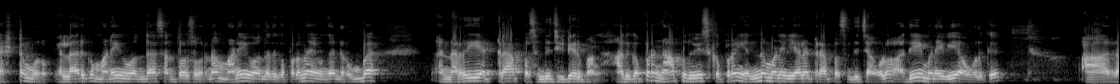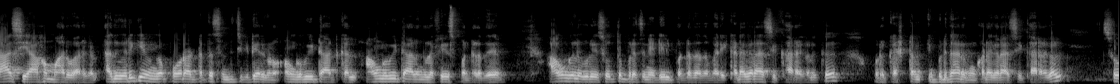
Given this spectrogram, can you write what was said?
கஷ்டம் வரும். எல்லாருக்கும் மனைவி வந்தால் சந்தோஷம் வரும்னா மனைவி வந்ததுக்கப்புறம் தான் இவங்க ரொம்ப நிறைய ட்ராப்பை சந்திச்சுக்கிட்டே இருப்பாங்க. அதுக்கப்புறம் நாற்பது வயசுக்கு அப்புறம் எந்த மனைவியால் ட்ராப்பை சந்திச்சாங்களோ அதே மனைவியை அவங்களுக்கு ராசியாக மாறுவார்கள். அது வரைக்கும் இவங்க போராட்டத்தை சந்திச்சுக்கிட்டே இருக்கணும். அவங்க வீட்டு ஆட்கள் அவங்க வீட்டு ஆளுங்களை ஃபேஸ் பண்ணுறது அவங்களுடைய சொத்து பிரச்சனை டீல் பண்ணுறது அந்த மாதிரி கடகராசிக்காரர்களுக்கு ஒரு கஷ்டம். இப்படி தான் இருக்கும் கடகராசிக்காரர்கள். ஸோ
